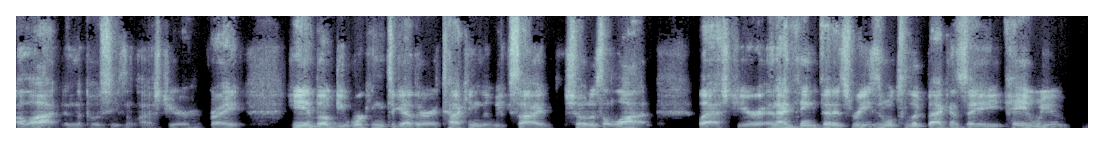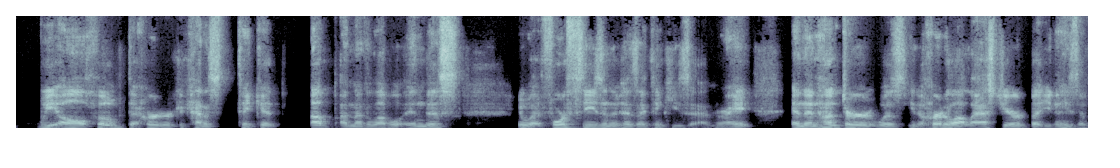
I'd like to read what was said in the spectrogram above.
a lot in the postseason last year, right? He and Bogey working together, attacking the weak side, showed us a lot last year. And I think that it's reasonable to look back and say, hey, we we all hoped that Huerter could kind of take it up another level in this what fourth season of his I think he's at right and then Hunter was you know hurt a lot last year but you know he's a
